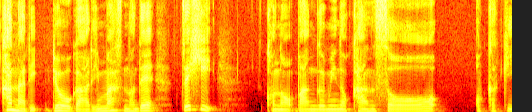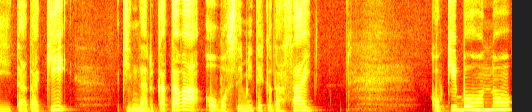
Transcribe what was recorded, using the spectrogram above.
かなり量がありますので、ぜひこの番組の感想をお書きいただき、気になる方は応募してみてください。ご希望の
